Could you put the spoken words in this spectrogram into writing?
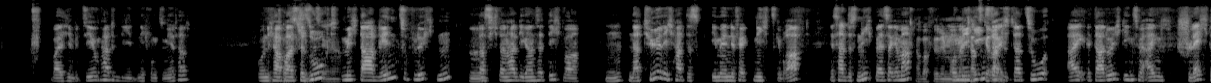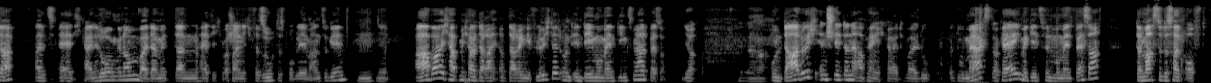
weil ich eine Beziehung hatte, die nicht funktioniert hat. Und ich habe halt versucht, sehen, ja. mich darin zu flüchten, mhm. dass ich dann halt die ganze Zeit dicht war. Mhm. Natürlich hat es im Endeffekt nichts gebracht. Es hat es nicht besser gemacht. Aber für den Moment Und mir ging es dazu, dadurch ging es mir eigentlich schlechter, als hätte ich keine Drogen genommen, weil damit dann hätte ich wahrscheinlich versucht, das Problem anzugehen. Mhm. Ja. Aber ich habe mich halt darin, darin, geflüchtet und in dem Moment ging es mir halt besser. Ja. ja. Und dadurch entsteht dann eine Abhängigkeit, weil du, du merkst, okay, mir geht es für einen Moment besser, dann machst du das halt oft.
